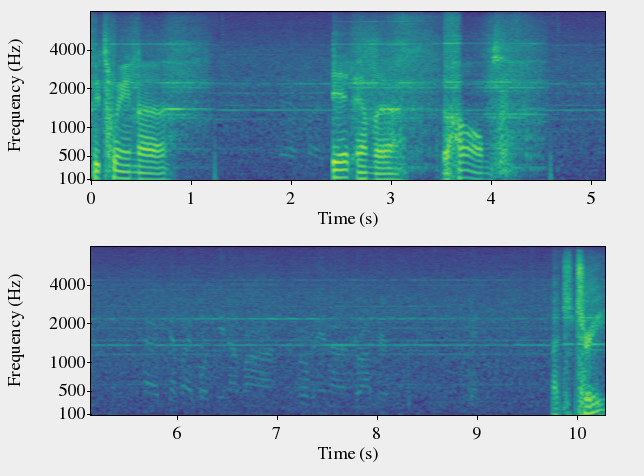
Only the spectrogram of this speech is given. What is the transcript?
between uh, it and the, the homes. Touch a tree.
